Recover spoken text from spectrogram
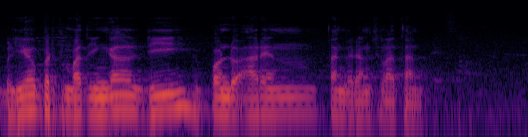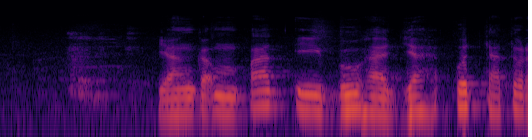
Beliau bertempat tinggal di Pondok Aren, Tangerang Selatan. Yang keempat Ibu Hajah Ut Catur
